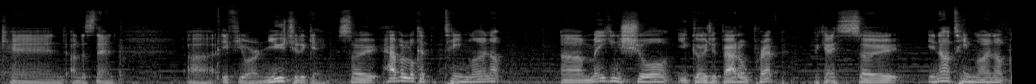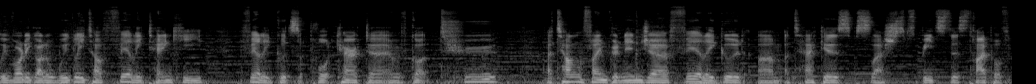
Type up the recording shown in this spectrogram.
can understand uh, if you are new to the game. So have a look at the team lineup. uh, making sure you go to battle prep. Okay, so in our team lineup, we've already got a Wigglytuff, fairly tanky, fairly good support character, and we've got two a Talonflame Greninja, fairly good um, attackers slash speedsters type of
